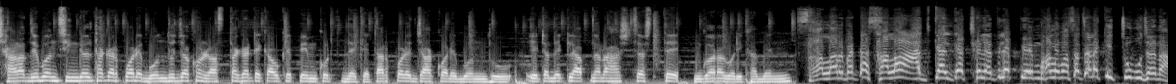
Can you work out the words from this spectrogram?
সারা জীবন সিঙ্গেল থাকার পরে বন্ধু যখন রাস্তাঘাটে কাউকে প্রেম করতে দেখে, তারপরে যা করে বন্ধু, এটা দেখলে আপনারা হাসতে হাসতে গড়াগড়ি খাবেন। সালার বেটা, সালা, আজকালকার ছেলে পেলে প্রেম ভালোবাসা ছাড়া কিচ্ছু বুঝে না।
